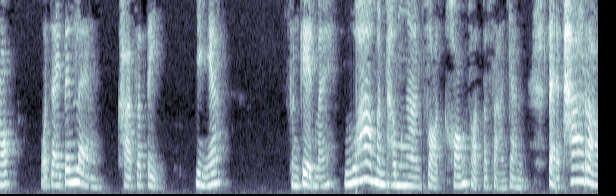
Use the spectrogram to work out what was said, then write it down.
น็อกหัวใจเต้นแรง ขาดสติ อย่างเงี้ยสังเกตไหมว่ามันทำงานสอดคล้องสอดประสานกัน แต่ถ้าเรา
